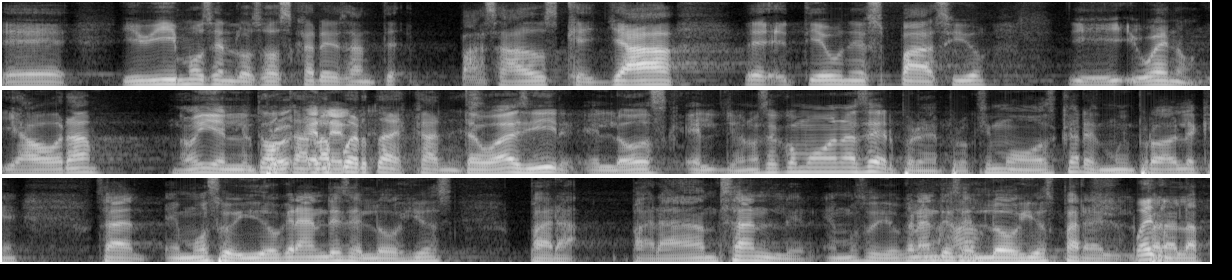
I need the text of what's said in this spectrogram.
Eh, y vimos en los Oscars pasados que ya eh, tiene un espacio. Y, bueno, y ahora no, y en el, tocar la puerta de Cannes. Te voy a decir, el, el, yo no sé cómo van a hacer, pero en el próximo Oscar es muy probable que, o sea, hemos oído grandes elogios para para Adam Sandler. Hemos oído grandes elogios para, el, para la...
